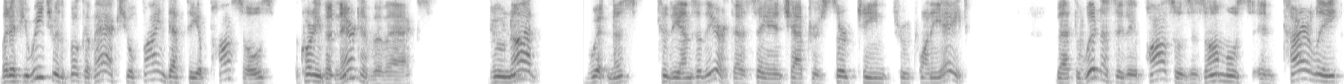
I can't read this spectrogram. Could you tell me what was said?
But if you read through the book of Acts, you'll find that the apostles, according to the narrative of Acts, do not witness to the ends of the earth. That's say in chapters 13 through 28 that the witness of the apostles is almost entirely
